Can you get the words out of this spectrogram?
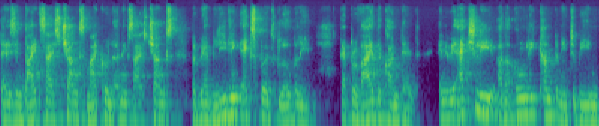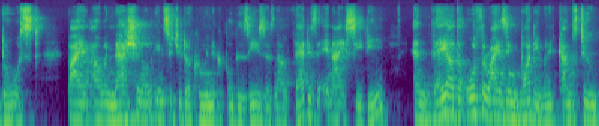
that is in bite sized chunks, micro learning sized chunks, but we have leading experts globally that provide the content. And we actually are the only company to be endorsed by our National Institute of Communicable Diseases. Now, that is the NICD, and they are the authorizing body when it comes to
